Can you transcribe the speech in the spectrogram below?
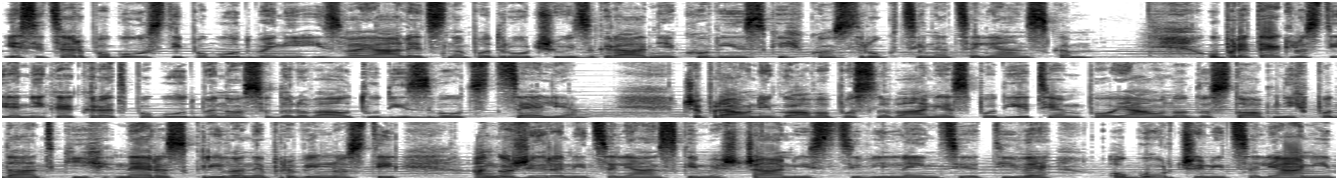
je sicer pogosti pogodbeni izvajalec na področju izgradnje kovinskih konstrukcij na celjanskem. V preteklosti je nekajkrat pogodbeno sodeloval tudi z vodstvom celja. Čeprav njegovo poslovanje s podjetjem po javno dostopnih podatkih ne razkriva nepravilnosti, angažirani celjanski meščani iz civilne inicijative Ogorčeni celjani,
